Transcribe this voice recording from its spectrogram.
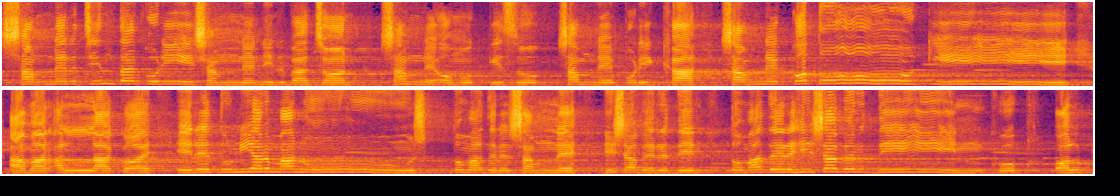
সামনের চিন্তা করি, সামনে নির্বাচন, সামনে অমুক কিছু, সামনে পরীক্ষা, সামনে কত কি। আমার আল্লাহ কয়, এরে দুনিয়ার মানুষ, তোমাদের সামনে হিসাবের দিন, তোমাদের হিসাবের দিন খুব অল্প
